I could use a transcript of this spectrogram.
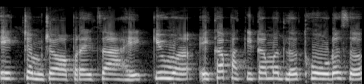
एक चमचा वापरायचा आहे. किंवा एका पाकिटामधलं थोडंसं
